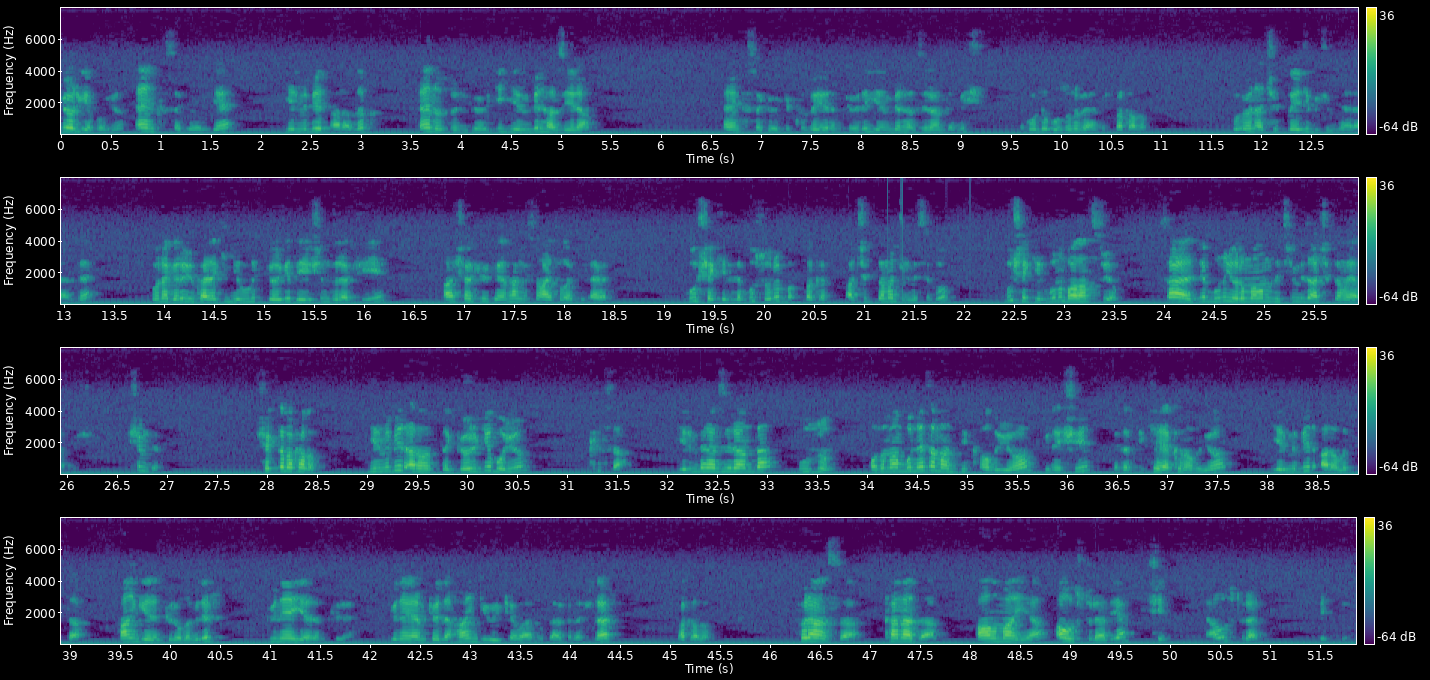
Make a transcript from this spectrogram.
Gölge boyu en kısa gölge 21 Aralık, en uzun gölge 21 Haziran. En kısa gölge kuzey yarımkürede 21 Haziran demiş. Burada uzunu vermiş. Bakalım. Bu ön açıklayıcı bir cümle herhalde. Buna göre yukarıdaki yıllık gölge değişim grafiği aşağıdaki ülkelerin hangisine ait olabilir? Evet. Bu şekilde bu soru bakın açıklama cümlesi bu. Bu şekil bunun bağlantısı yok. Sadece bunu yorumlamamız için bize açıklama yapmış. Şimdi şekle bakalım. 21 Aralık'ta gölge boyu kısa. 21 Haziran'da uzun. O zaman bu ne zaman dik alıyor güneşi ya da dike yakın alıyor? 21 Aralık'ta. Hangi yarımküre olabilir? Güney yarımküre. Güney yarımkürede hangi ülke var burada arkadaşlar? Bakalım. Fransa, Kanada, Almanya, Avustralya, Çin. Avustralya. Bitti.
